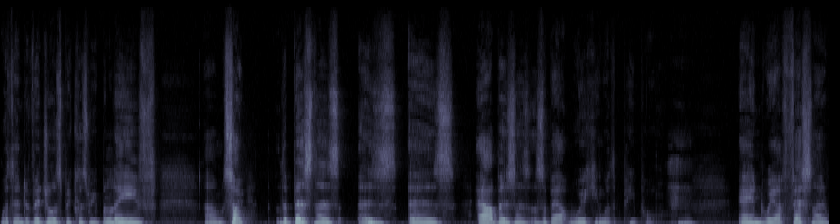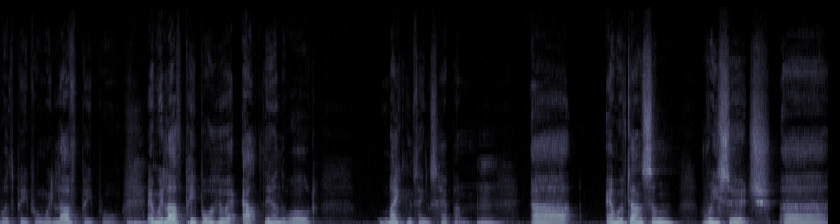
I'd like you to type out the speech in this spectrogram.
with individuals because we believe. Um, so the business is is our business is about working with people, and we are fascinated with people, and we love people, and we love people who are out there in the world making things happen. Uh, and we've done some research uh,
